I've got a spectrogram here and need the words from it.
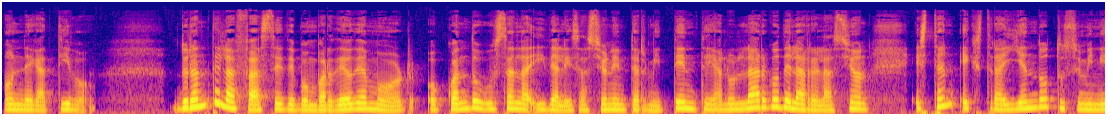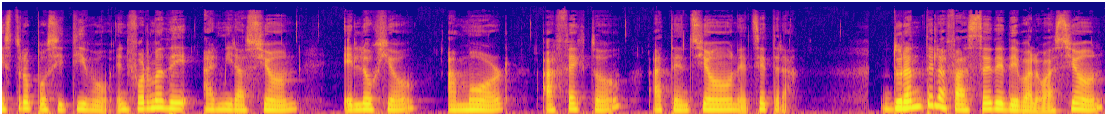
o negativo. Durante la fase de bombardeo de amor o cuando usan la idealización intermitente a lo largo de la relación, están extrayendo tu suministro positivo en forma de admiración, elogio, amor, afecto, atención, etc. Durante la fase de devaluación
